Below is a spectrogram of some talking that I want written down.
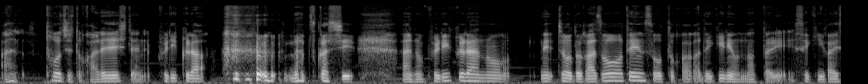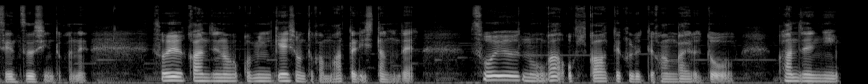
あ当時とかあれでしたよね。プリクラ。懐かしい。あの、プリクラのね、ちょうど画像転送とかができるようになったり、赤外線通信とかね、そういう感じのコミュニケーションとかもあったりしたので、そういうのが置き換わってくるって考えると、完全に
